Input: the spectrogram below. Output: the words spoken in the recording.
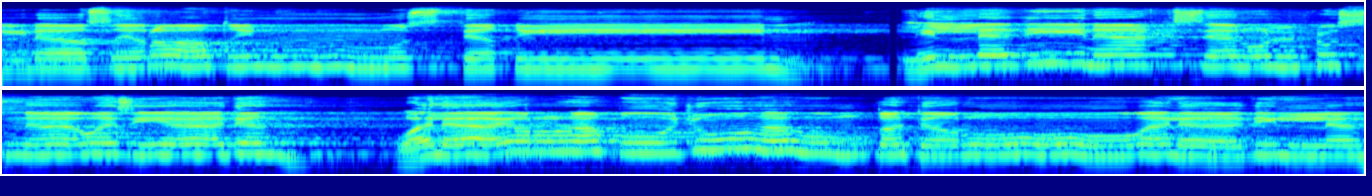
إلى صراط مستقيم. للذين أحسنوا الحسنى وزيادة ولا يرهق وجوههم قتر ولا ذلة.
